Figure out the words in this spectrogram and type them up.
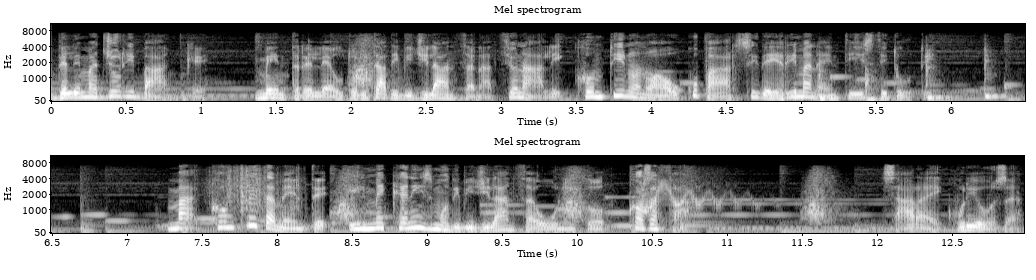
delle maggiori banche, mentre le autorità di vigilanza nazionali continuano a occuparsi dei rimanenti istituti. Ma concretamente il meccanismo di vigilanza unico cosa fa? Sara è curiosa.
